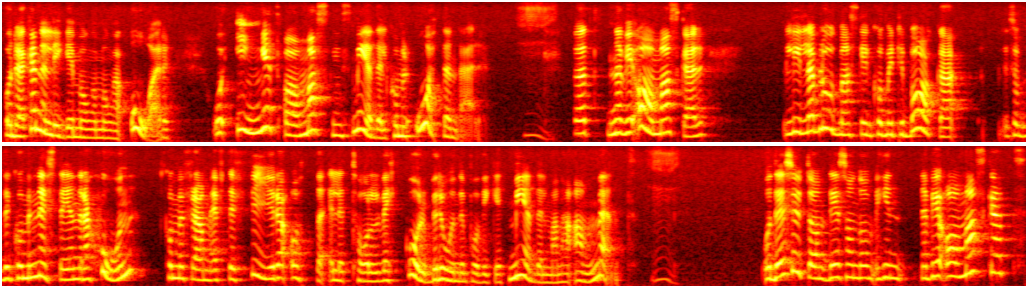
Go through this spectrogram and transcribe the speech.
och där kan den ligga i många, många år. Och inget avmaskningsmedel kommer åt den där. Mm. Så att när vi avmaskar, lilla blodmasken kommer tillbaka, liksom, det kommer nästa generation, kommer fram efter 4, 8 eller 12 veckor beroende på vilket medel man har använt. Mm. Och dessutom, det som de när vi har avmaskat,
